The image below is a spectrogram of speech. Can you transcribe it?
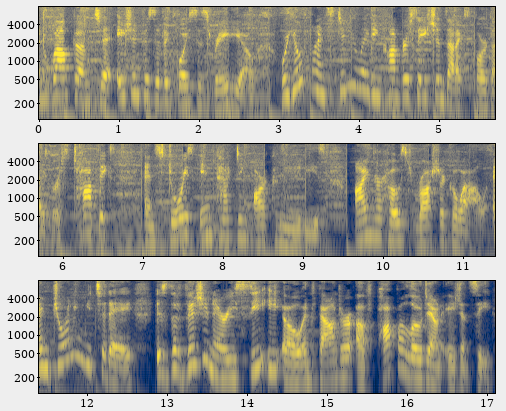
And welcome to Asian Pacific Voices Radio, where you'll find stimulating conversations that explore diverse topics and stories impacting our communities. I'm your host, Rasha Goel, and joining me today is the visionary CEO and founder of PapaLoDown Agency,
